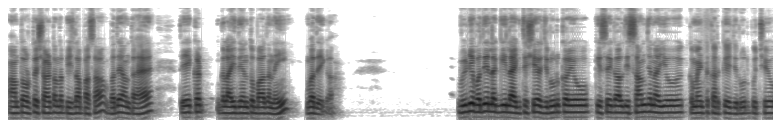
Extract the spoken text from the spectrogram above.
ਆਮ ਤੌਰ ਤੇ ਸ਼ਰਟਾਂ ਦਾ ਪਿਛਲਾ ਪਾਸਾ ਵਧਿਆ ਹੁੰਦਾ ਹੈ ਤੇ ਇੱਕ ਗਲਾਈ ਦੇਣ ਤੋਂ ਬਾਅਦ ਨਹੀਂ ਵਧੇਗਾ। ਵੀਡੀਓ ਵਧੀਆ ਲੱਗੀ ਲਾਈਕ ਤੇ ਸ਼ੇਅਰ ਜ਼ਰੂਰ ਕਰਿਓ। ਕਿਸੇ ਗੱਲ ਦੀ ਸਮਝ ਨਾ ਆਈ ਹੋਵੇ ਕਮੈਂਟ ਕਰਕੇ ਜ਼ਰੂਰ ਪੁੱਛਿਓ।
